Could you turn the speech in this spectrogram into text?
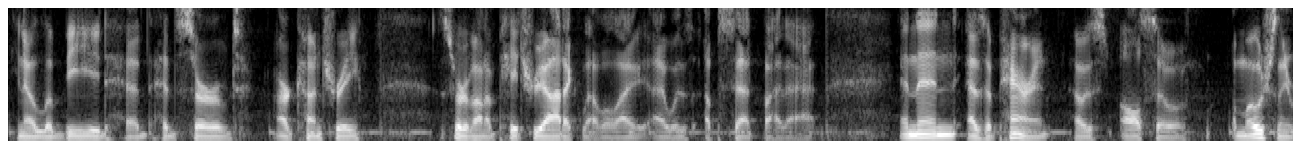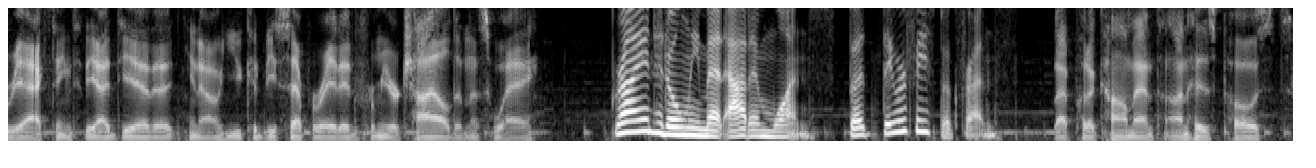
You know, Labid had, had served our country sort of on a patriotic level. I, I was upset by that. And then as a parent, I was also emotionally reacting to the idea that, you know, you could be separated from your child in this way. Brian had only met Adam once, but they were Facebook friends. I put a comment on his post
